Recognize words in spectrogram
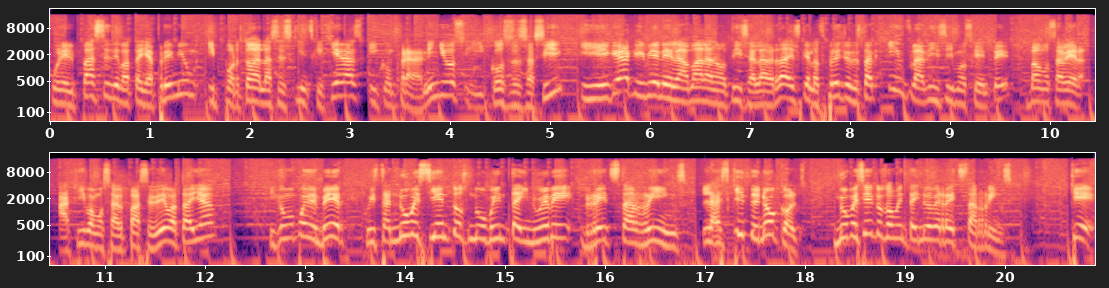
por el pase de batalla premium y por todas las skins que quieras y comprar a niños y cosas así. Y aquí viene la mala noticia, la verdad es que los precios están infladísimos, gente. Vamos a ver, aquí vamos al pase de batalla. Y como pueden ver, cuesta 999 Red Star Rings. La skin de Knuckles, 999 Red Star Rings. Que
